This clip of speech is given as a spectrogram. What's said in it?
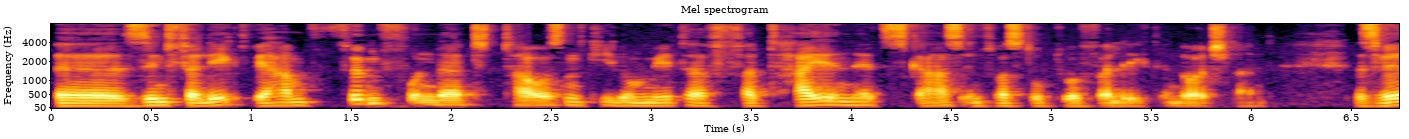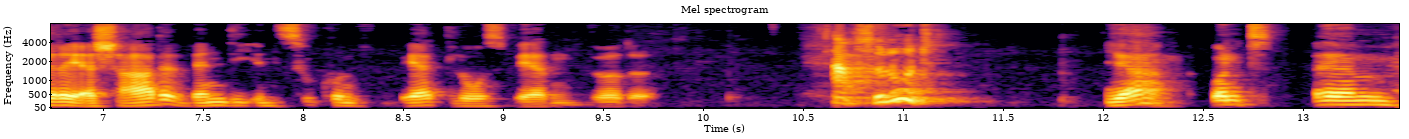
äh, sind verlegt. Wir haben 500.000 Kilometer Verteilnetz Gasinfrastruktur verlegt in Deutschland. Das wäre ja schade, wenn die in Zukunft wertlos werden würde. Absolut. Ja, und ähm,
